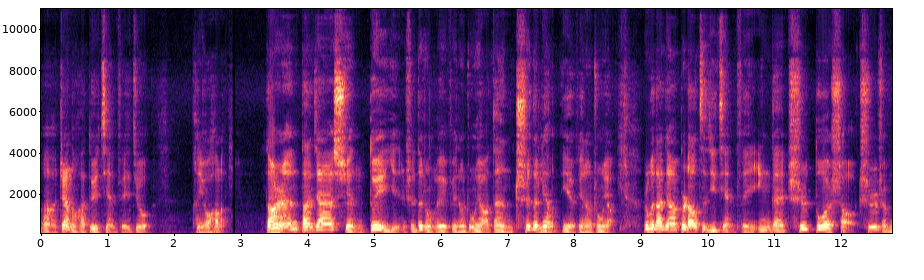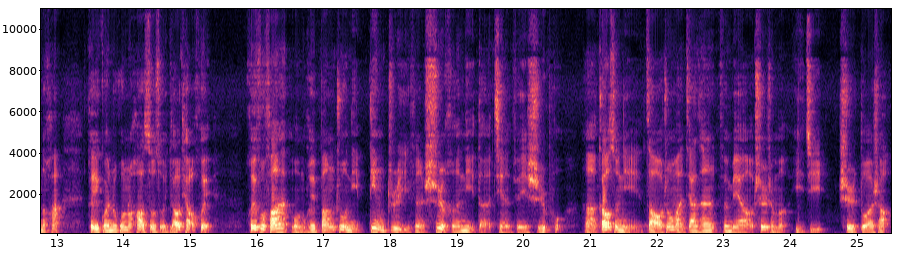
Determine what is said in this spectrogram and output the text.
啊，这样的话对减肥就很友好了。当然，大家选对饮食的种类非常重要，但吃的量也非常重要。如果大家不知道自己减肥应该吃多少、吃什么的话，可以关注公众号搜索“窈窕会”，回复方案，我们会帮助你定制一份适合你的减肥食谱。啊，告诉你早中晚加餐分别要吃什么以及吃多少。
